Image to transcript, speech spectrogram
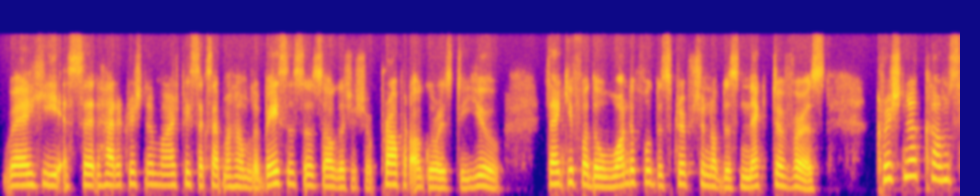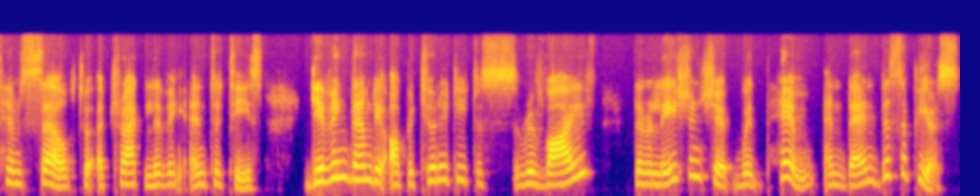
where he said, Hare Krishna Maharaj, please accept my humble obeisances, all glories to your prophet, all glories to you. Thank you for the wonderful description of this nectar verse. Krishna comes himself to attract living entities, giving them the opportunity to revive the relationship with him and then disappears.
